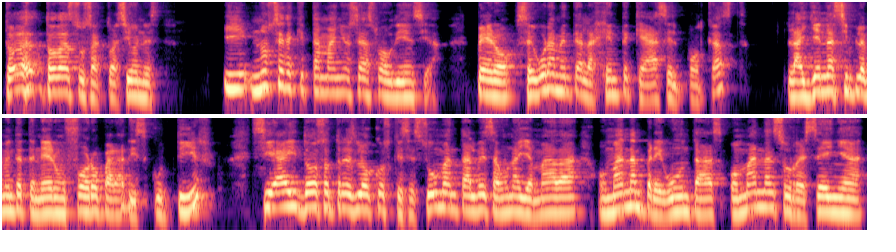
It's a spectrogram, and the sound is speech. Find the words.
todas, todas sus actuaciones. Y no sé de qué tamaño sea su audiencia, pero seguramente a la gente que hace el podcast la llena simplemente tener un foro para discutir Si hay dos o tres locos que se suman tal vez a una llamada o mandan preguntas o mandan su reseña,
